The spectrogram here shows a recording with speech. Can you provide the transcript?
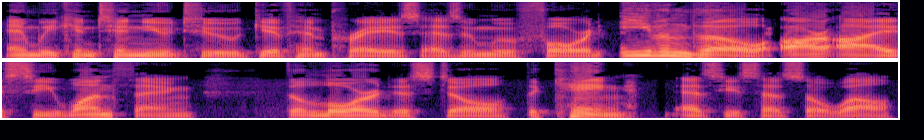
and we continue to give him praise as we move forward. Even though our eyes see one thing, the Lord is still the king, as he says so well.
